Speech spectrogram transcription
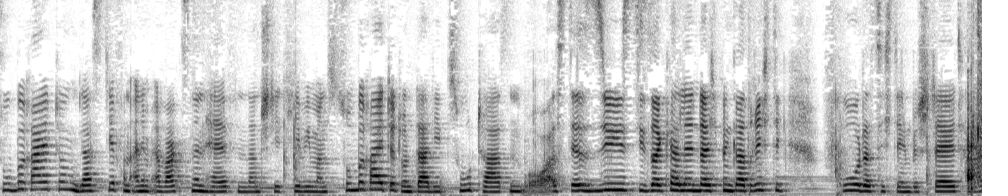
Zubereitung, lass dir von einem Erwachsenen helfen. Dann steht hier, wie man es zubereitet und da die Zutaten. Boah, ist der süß, dieser Kalender. Ich bin gerade richtig froh, dass ich den bestellt habe.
